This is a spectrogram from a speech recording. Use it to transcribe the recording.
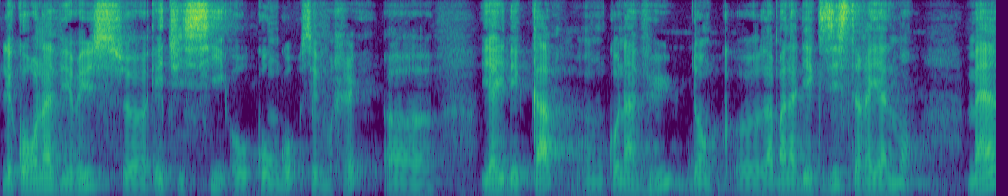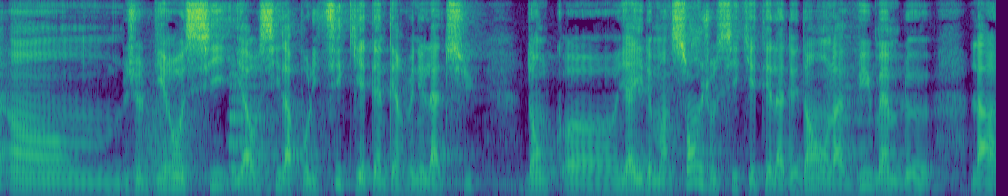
le, coronavirus euh, est ici au Congo, c'est vrai. Il y a eu des cas qu'on a vus, donc la maladie existe réellement. Mais euh, je dirais aussi, il y a aussi la politique qui est intervenue là-dessus. Donc, euh, il y a eu des mensonges aussi qui étaient là-dedans. On l'a vu même le, la,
